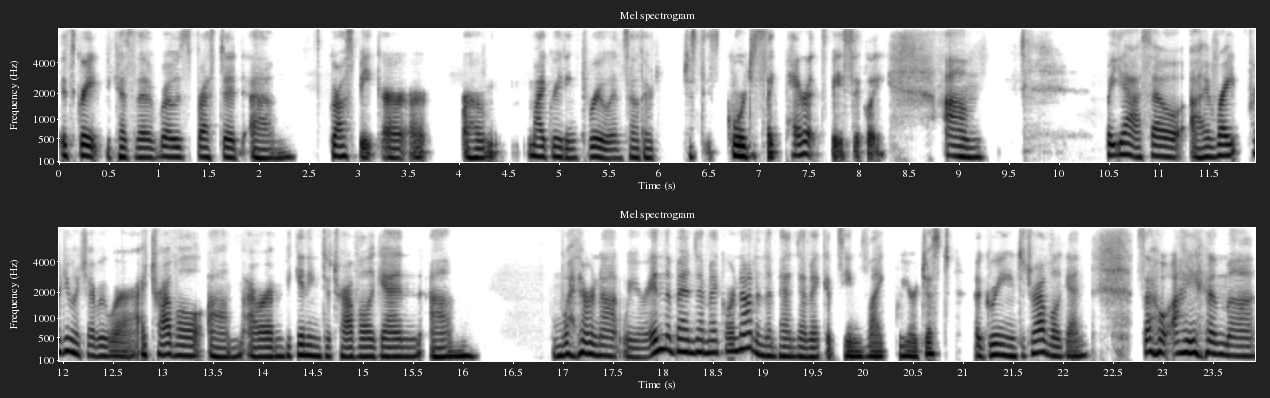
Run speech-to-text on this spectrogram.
it's great because the rose-breasted um, grosbeak are, are are migrating through, and so they're just these gorgeous like parrots, basically. Um, but yeah, so I write pretty much everywhere. I travel, um, I'm beginning to travel again. Um, whether or not we are in the pandemic or not in the pandemic, it seems like we are just agreeing to travel again. So I am uh,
